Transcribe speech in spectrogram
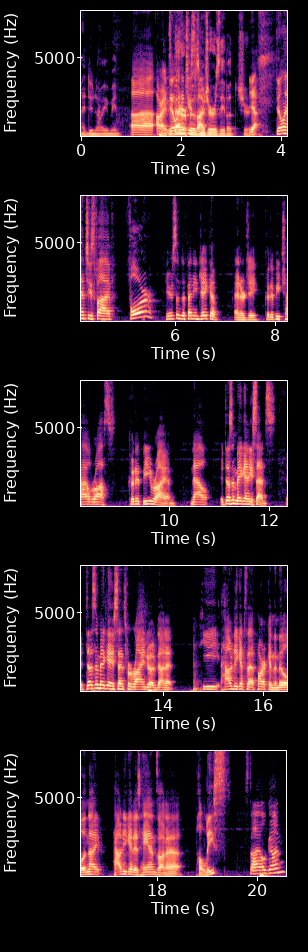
I do know what you mean. Uh, all right, Dylan Better if it Hinchey's was New five. Jersey, but sure. Yeah, Dylan Hinchey's five. Four. Here's some defending Jacob energy. Could it be Child Ross? Could it be Ryan? Now, it doesn't make any sense. It doesn't make any sense for Ryan to have done it. He, how did he get to that park in the middle of the night? How did he get his hands on a police style gun?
